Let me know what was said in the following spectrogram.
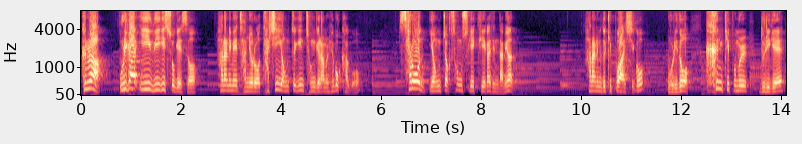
그러나 우리가 이 위기 속에서 하나님의 자녀로 다시 영적인 정결함을 회복하고 새로운 영적 성숙의 기회가 된다면 하나님도 기뻐하시고 우리도 큰 기쁨을 누리게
